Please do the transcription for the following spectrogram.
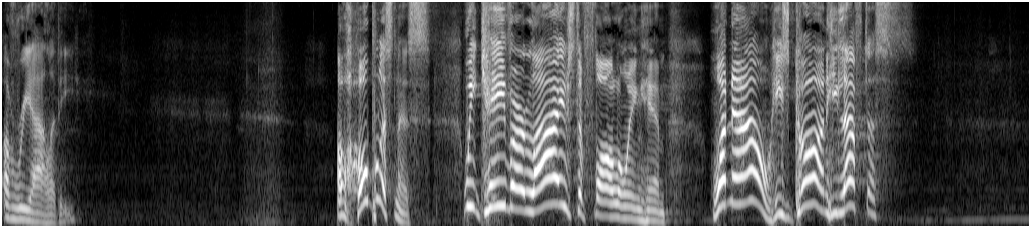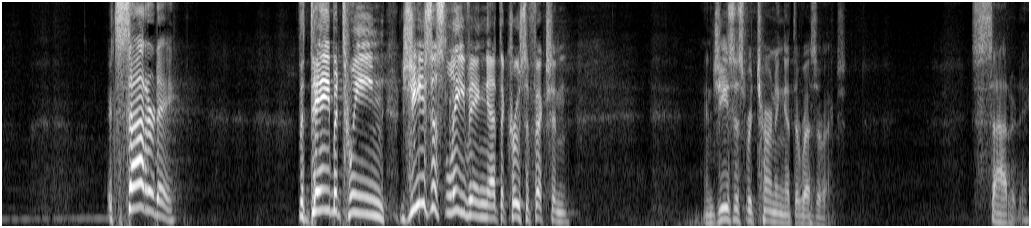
of reality, of hopelessness. We gave our lives to following him. What now? He's gone. He left us. It's Saturday, the day between Jesus leaving at the crucifixion and Jesus returning at the resurrection. Saturday,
